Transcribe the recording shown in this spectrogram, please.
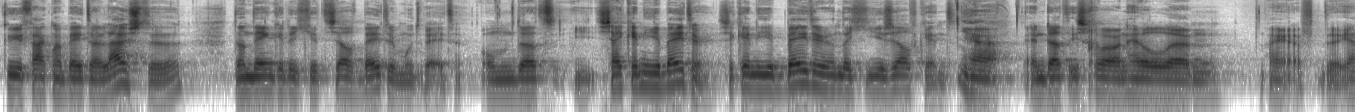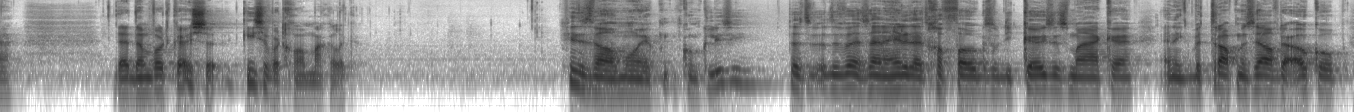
kun je vaak maar beter luisteren dan denken dat je het zelf beter moet weten. Omdat zij kennen je beter. Ze kennen je beter dan dat je jezelf kent. Ja. En dat is gewoon heel, ehm, nou ja, de- ja, dan wordt keuze, kiezen wordt gewoon makkelijk. Ik vind het wel een mooie con- conclusie. Dat we, we zijn de hele tijd gefocust op die keuzes maken. En ik betrap mezelf daar ook op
